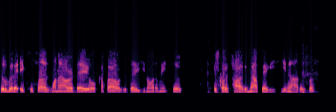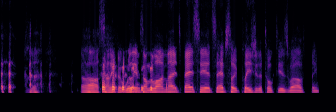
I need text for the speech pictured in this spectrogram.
little bit of exercise, one hour a day or a couple hours a day. You know what I mean? So just got to tire them out, Daggy. You know how it is, bro. Oh, Sonny Bill Williams on the line, mate. It's Baz here. It's an absolute pleasure to talk to you as well. I've been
